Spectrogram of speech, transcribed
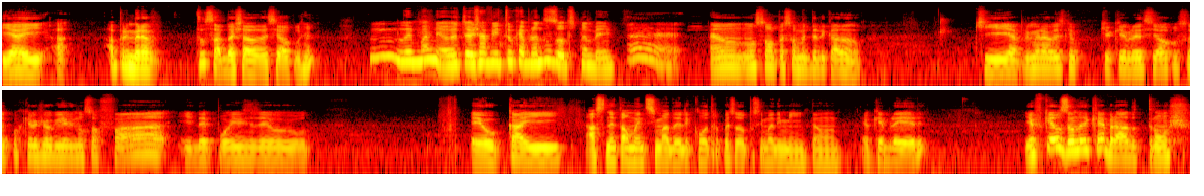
E aí, a, a primeira. Tu sabe da história desse óculos, né? Não lembro mais não. Eu eu já vi tu quebrando os outros também. É. Eu não não sou uma pessoa muito delicada, não. Que a primeira vez que eu, que eu quebrei esse óculos foi porque eu joguei ele no sofá e depois eu. Eu caí acidentalmente em cima dele com outra pessoa por cima de mim. Então eu quebrei ele. E eu fiquei usando ele quebrado, troncho.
